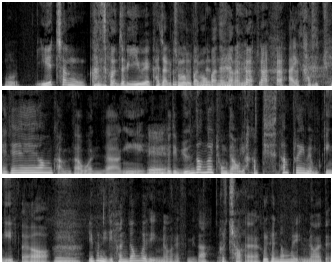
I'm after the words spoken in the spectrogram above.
뭐 이해창 감사원장 이후에 가장 그렇죠. 주목받는 주목받는 사람이었죠. 아니 사실 최재형 감사원장이 예. 그러니까 지금 윤석열 총장하고 약간 비슷한 프레임에 묶인 게 있어요. 음. 이분이 이제 현 정부에서 임명을 했습니다. 그렇죠. 예, 그리고 현 정부에 임명할 때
